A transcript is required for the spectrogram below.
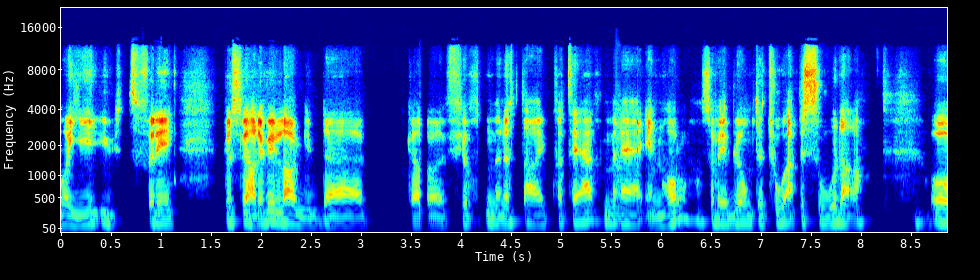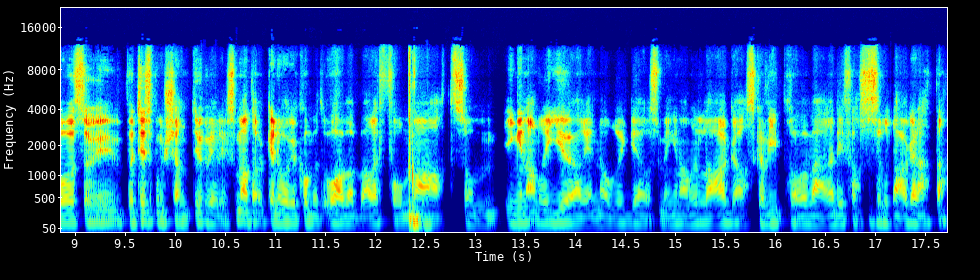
må gi ut. Fordi plutselig hadde vi lagd det, 14 minutter i kvarter med innhold. Så vi ble om til to episoder. da. Og så vi, På et tidspunkt skjønte vi liksom at okay, nå har vi kommet over bare et format som ingen andre gjør i Norge, og som ingen andre lager. Skal vi prøve å være de første som lager dette?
